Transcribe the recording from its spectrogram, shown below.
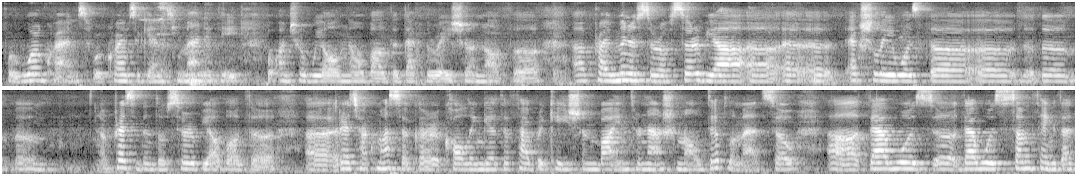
for war crimes, for crimes against humanity. I'm sure we all know about the declaration of uh, uh, Prime Minister of Serbia. Uh, uh, actually, was the the, the um, president of Serbia about the uh, Račak massacre, calling it a fabrication by international diplomats. So uh, that was uh, that was something that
